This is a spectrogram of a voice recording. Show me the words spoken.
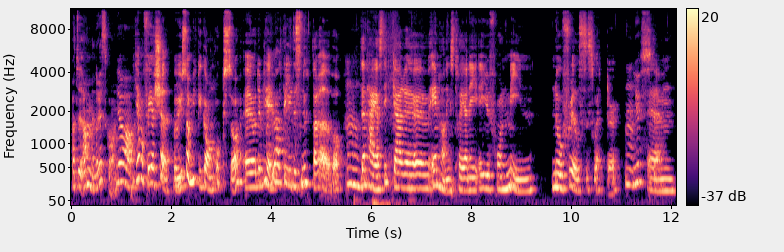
att du använder restgarn. ja. ja, för jag köper ju så mycket garn också. eh, Och det blir ju alltid lite snuttar över. Mm. Den här jag stickar eh, enhörningströjan i är ju från min No Frills Sweater. Mm. Just det. Ehm,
